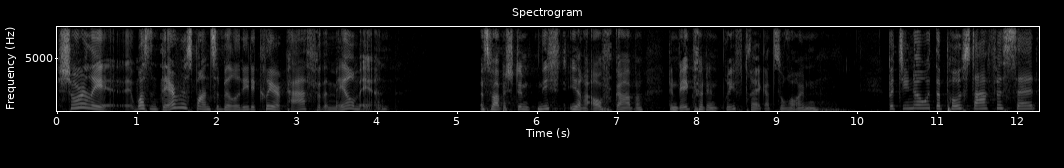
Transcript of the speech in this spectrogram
Surely it wasn't their responsibility to clear a path for the mailman. Es war bestimmt nicht ihre Aufgabe, den Weg für den Briefträger zu räumen. But do you know what the post office said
